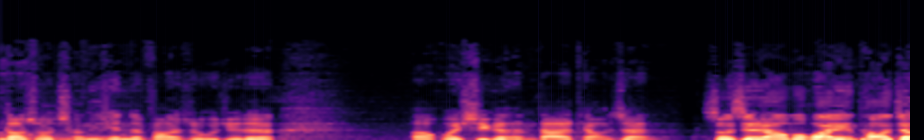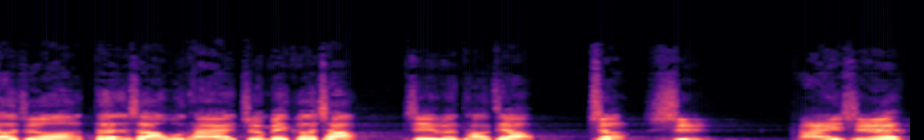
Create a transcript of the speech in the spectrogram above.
到时候呈现的方式，我觉得呃会是一个很大的挑战。首先，让我们欢迎讨教者登上舞台，准备歌唱。这一轮讨教正式开始。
